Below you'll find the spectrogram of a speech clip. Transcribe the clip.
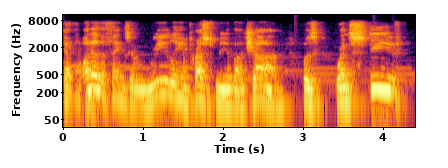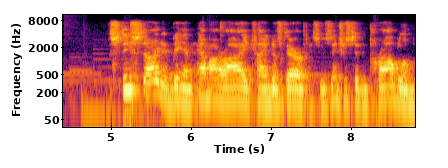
And one of the things that really impressed me about John was when Steve Steve started being an MRI kind of therapist. He was interested in problem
